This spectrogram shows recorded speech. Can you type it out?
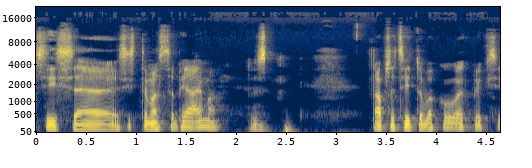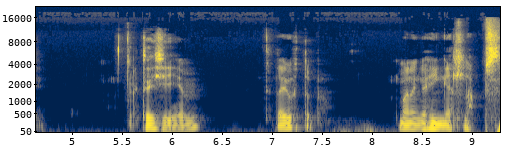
siis, siis temast saab hea ema, sest lapsed situvad kogu aeg püksi, tõsi, jah. seda juhtub. ma olen ka hingelt laps.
